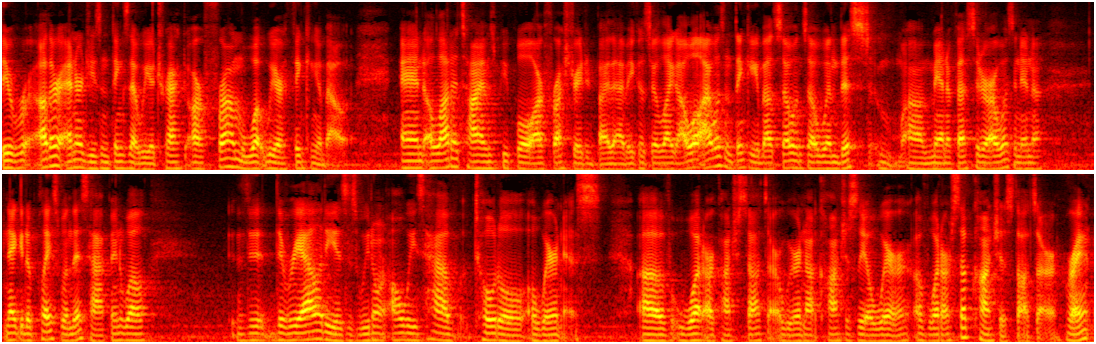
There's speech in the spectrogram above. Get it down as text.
the other energies and things that we attract are from what we are thinking about. And a lot of times people are frustrated by that because they're like oh well i wasn't thinking about so and so when this uh, manifested or i wasn't in a negative place when this happened. Well the the reality is is we don't always have total awareness of what our conscious thoughts are. We are not consciously aware of what our subconscious thoughts are, right?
